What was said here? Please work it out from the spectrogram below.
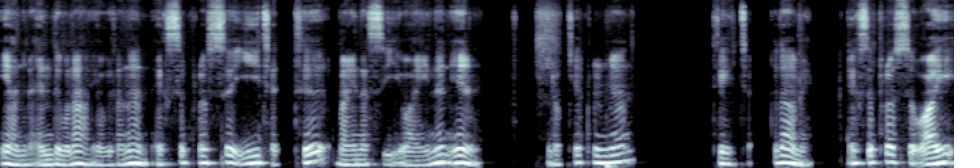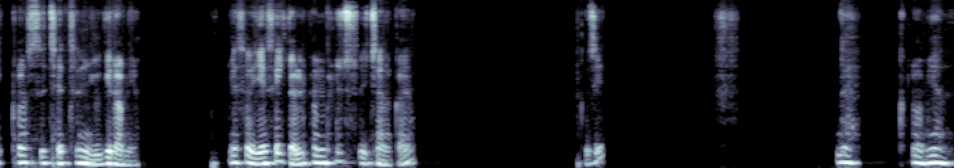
이 아니라 and구나. 여기서는 x 플러스 2z 마이너스 2y는 1 이렇게 풀면 되겠죠. 그 다음에 x 플러스 y 플러스 z는 6이라며 그래서 예색 연립하면 풀릴 수 있지 않을까요? 그지? 네, 그러면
